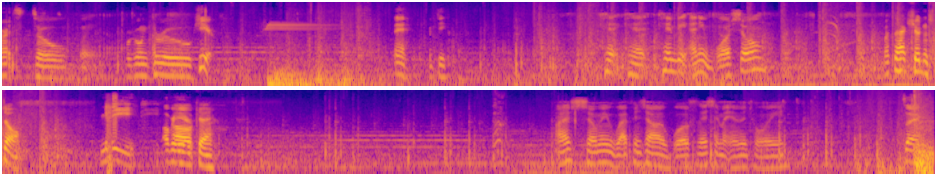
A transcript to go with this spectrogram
Alright, so Wait, we're going through here. Eh, empty. can, can, can it be any worse though? What the heck shooting still? Me over Oh, here. okay. I have so many weapons that are worthless in my inventory. Same.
